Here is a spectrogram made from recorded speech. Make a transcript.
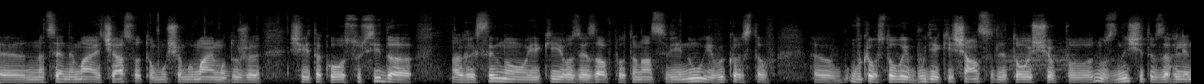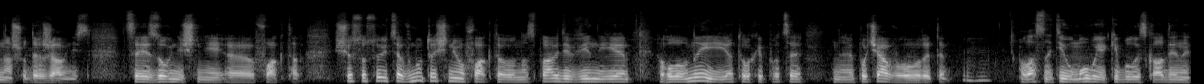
е, на це немає часу, тому що ми маємо дуже ще й такого сусіда агресивного, який розв'язав проти нас війну і використав використовує будь-які шанси для того, щоб ну, знищити взагалі нашу державність. Це зовнішній фактор. Що стосується внутрішнього фактору, насправді він є головний, і я трохи про це почав говорити. Власне, ті умови, які були складені е,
